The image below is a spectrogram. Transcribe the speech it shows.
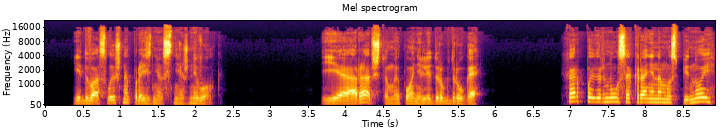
– едва слышно произнес Снежный Волк. «Я рад, что мы поняли друг друга». Харп повернулся к раненому спиной,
